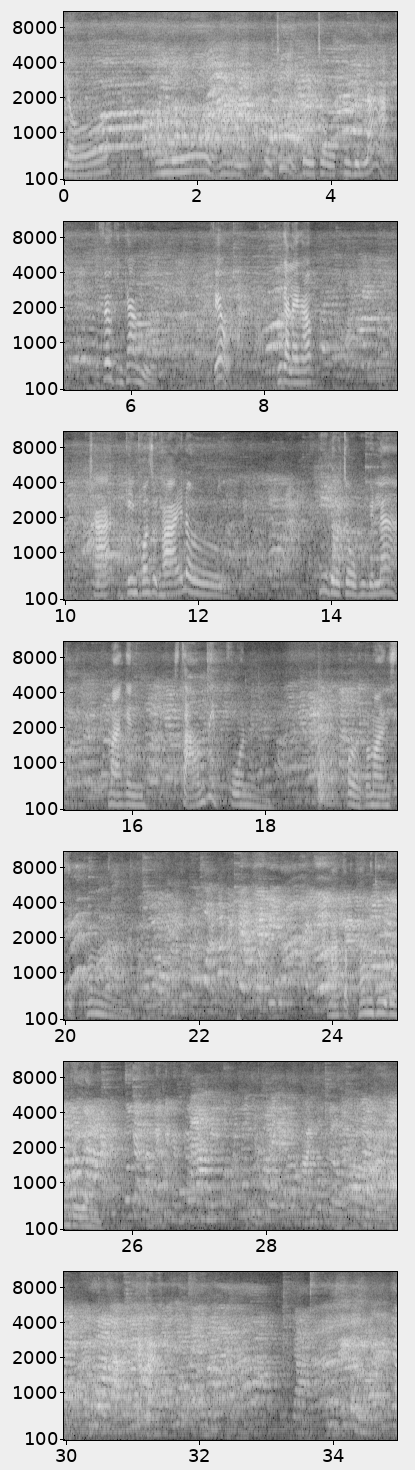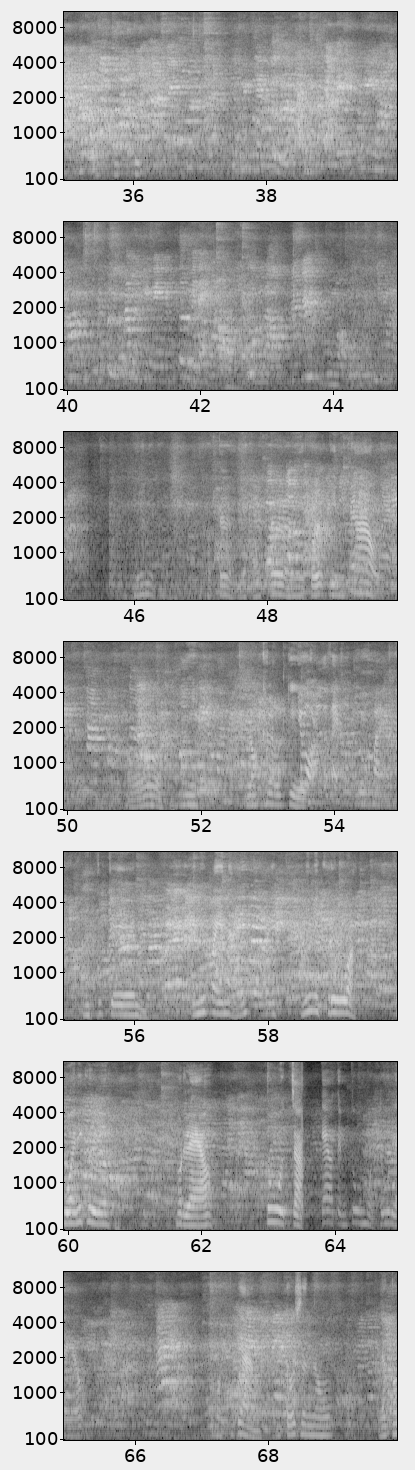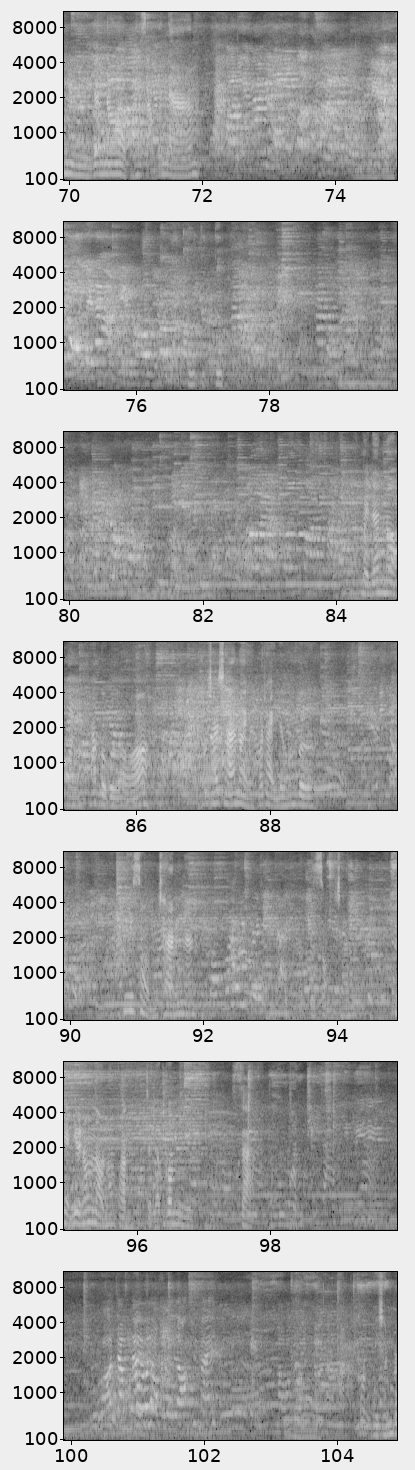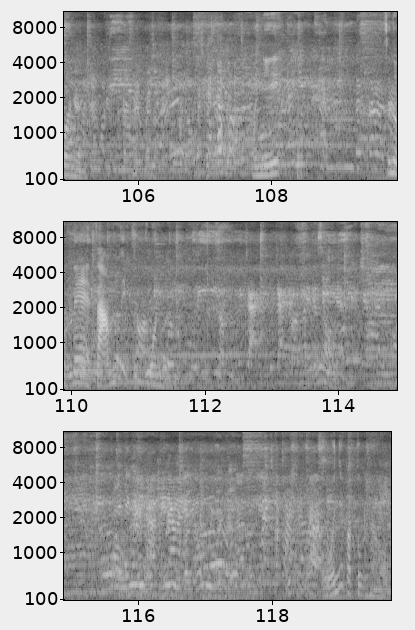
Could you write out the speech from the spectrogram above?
โหลวันนี้มาอยู่ที่โดโจคูวิลล่าเฟลกินข้าวอยู่เฟลนี่กันอะไรครับช้ากินคนสุดท้ายเลยที่โดโจพูวิลล่ามากัน 30 คน เปิดประมาณ 10 ห้องนอนมากับห้องที่โรงเรียน นี่มีเคาน์เตอร์มีเคาน์เตอร์ มีโต๊ะกินข้าวโอ้มีร้องคาราโอเกะบอกจะใส่โซจูไปมีตู้เกม อันนี้ไปไหนไปอันนี้มีครัว ครัวนี่คือ หมดแล้ว ตู้จากแก้วเต็มตู้หมดตู้แล้ว หมดทุกอย่างมีโต๊ะสนุกแล้วก็มีด้านนอกมีสระว่ายน้ำ ตุ๊ดไมด้านนอกมันภาพเบลอๆอ๋อต้องช้าๆหน่อยเพราะถ่ายเร็วมันเบลอร์มีสองชั้นนะเป็นสองชั้นเนี่ยนี่เป็นห้องนอนห้องพักเสร็จแล้วก็มีสระอ๋อจำได้ว่าเราเคยร้องใช่ไหม ก็มีชั้นบน วันนี้สนุกแน่สามสิบคนโอ้นี่ประตูทางออก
